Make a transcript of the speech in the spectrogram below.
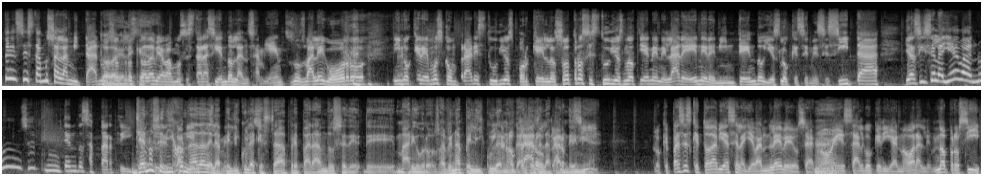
pues estamos a la mitad. Nosotros todavía vamos a estar haciendo lanzamientos. Nos vale gorro y no queremos comprar estudios porque los otros estudios no tienen el ADN de Nintendo y es lo que se necesita. Y así se la lleva, ¿no? O sea, Nintendo esa parte. ya no se dijo nada de la película que estaba preparándose de, Mario Bros. Había una película, ¿no? Antes de la pandemia. Lo que pasa es que todavía se la llevan leve, o sea, no ah. es algo que digan, órale. No, pero sí,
